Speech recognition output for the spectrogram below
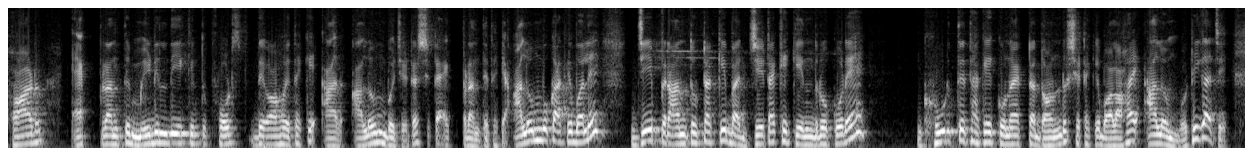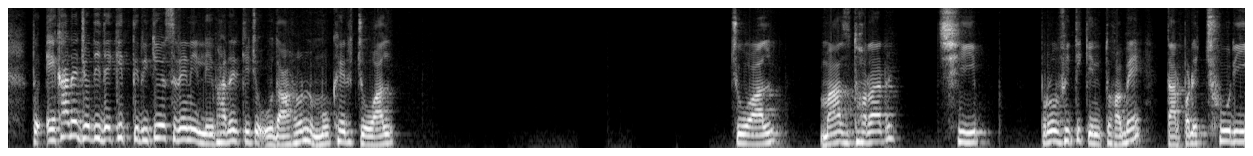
ভর এক প্রান্তে মিডিল দিয়ে কিন্তু ফোর্স দেওয়া হয়ে থাকে আর আলম্ব যেটা, সেটা এক প্রান্তে থাকে। আলম্ব কাকে বলে? যে প্রান্তটাকে বা যেটাকে কেন্দ্র করে ঘুরতে থাকে কোনো একটা দণ্ড, সেটাকে বলা হয় আলম্ব, ঠিক আছে? তো এখানে যদি দেখি তৃতীয় শ্রেণি লিভারের কিছু উদাহরণ, মুখের চোয়াল চোয়াল, মাছ ধরার ছিপ, প্রভৃতি কিন্তু হবে। তারপরে ছুরি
